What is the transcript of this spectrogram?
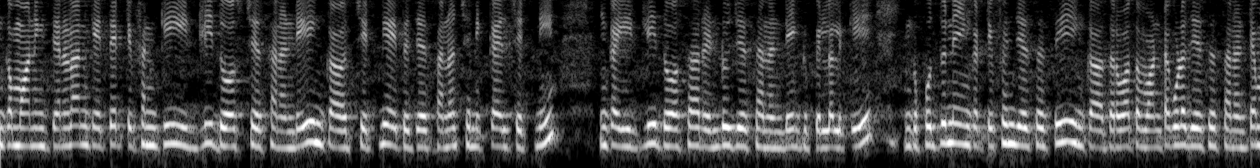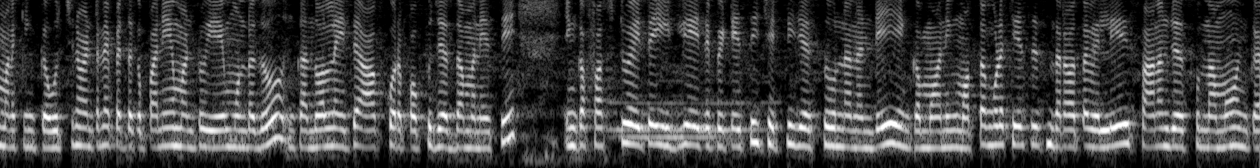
ఇంకా మార్నింగ్ తినడానికి అయితే టిఫిన్కి ఇడ్లీ దోశ చేశానండి. ఇంకా చట్నీ అయితే చేశాను చెనిక్కాయల చట్నీ. ఇంకా ఇడ్లీ దోశ రెండు చేశానండి ఇంక పిల్లలకి. ఇంకా పొద్దున్నే ఇంకా టిఫిన్ చేసేసి ఇంకా తర్వాత వంట కూడా చేసేసానంటే మనకి ఇంకా వచ్చిన వెంటనే పెద్దగా పని ఏమంటూ ఏముండదు ఇంకా అందువలన అయితే ఆకుకూర పప్పు చేద్దామనేసి ఇంకా ఫస్ట్ అయితే ఇడ్లీ అయితే పెట్టేసి చట్నీ చేస్తూ ఉన్నానండి. ఇంకా మార్నింగ్ మొత్తం కూడా చేసేసిన తర్వాత వెళ్ళి స్నానం చేసుకుందాము. ఇంకా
